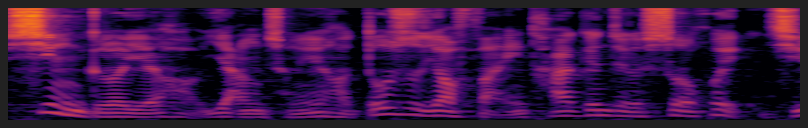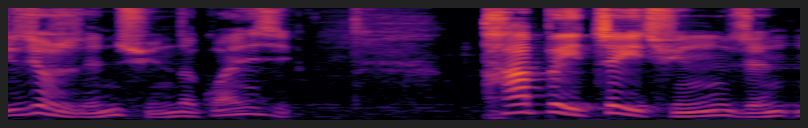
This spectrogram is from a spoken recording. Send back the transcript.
性格也好，养成也好，都是要反映他跟这个社会，其实就是人群的关系。他被这群人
